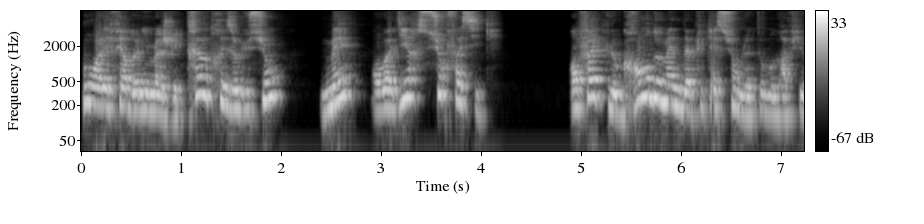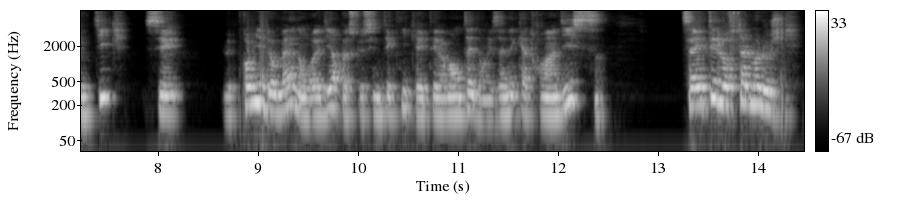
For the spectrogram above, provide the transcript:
pour aller faire de l'imagerie très haute résolution, mais on va dire surfacique. En fait, le grand domaine d'application de la tomographie optique, c'est le premier domaine, on va dire, parce que c'est une technique qui a été inventée dans les années 90, ça a été l'ophtalmologie.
